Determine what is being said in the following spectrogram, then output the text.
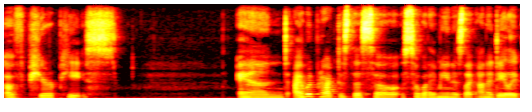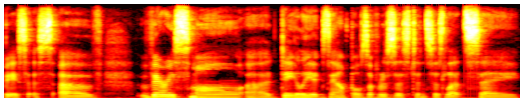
of pure peace. And I would practice this so so what I mean is like on a daily basis of very small uh, daily examples of resistances. Let's say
